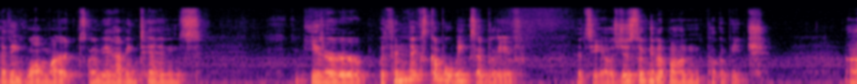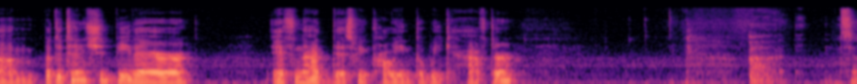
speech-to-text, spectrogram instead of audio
I think Walmart's going to be having tins either within next couple weeks, I believe. Let's see, I was just looking up on Poke Beach. Um, but the tins should be there if not this week, probably the week after. Uh, so,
